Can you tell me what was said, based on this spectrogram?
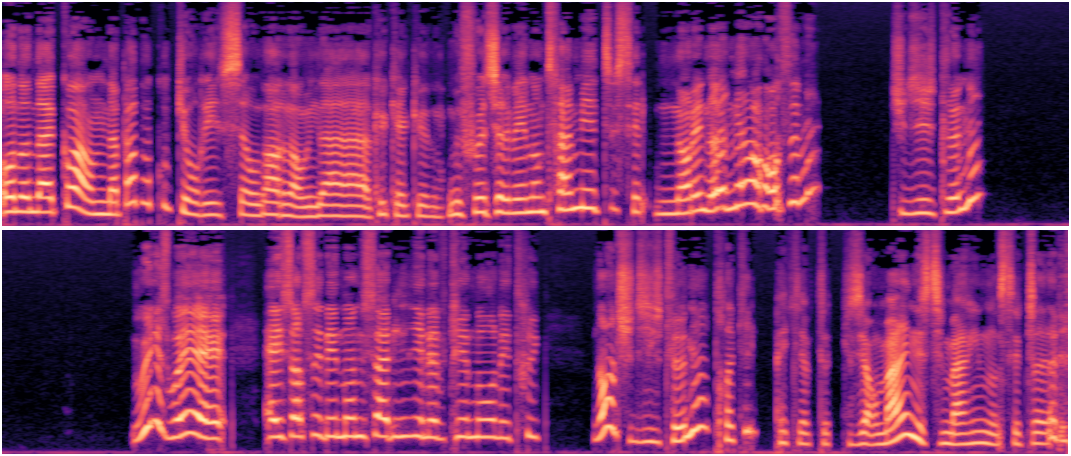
On en a quoi? On n'en a pas beaucoup qui ont réussi. Non, non, on a que quelques-uns. Mais faut dire les noms de famille et tout. C'est... Non, mais non, non, forcément. Tu dis le nom? Oui, ouais, elle est censée des noms de famille, les prénoms, les trucs. Non, tu dis le nom, tranquille. Il y a peut-être plusieurs marines, et c'est marine, on sait déjà.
